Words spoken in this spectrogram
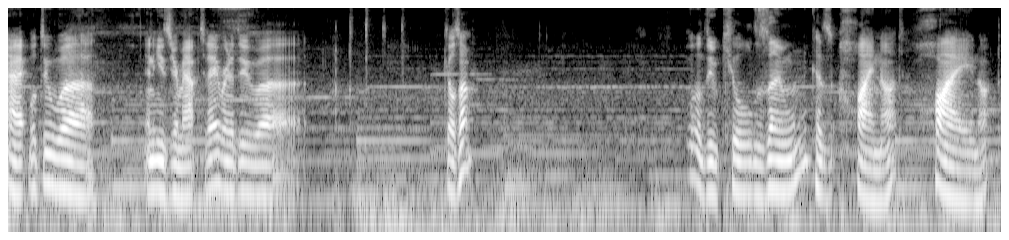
Alright, we'll do uh, an easier map today. We're going to do uh, Killzone. We'll do kill zone, because why not? Why not?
